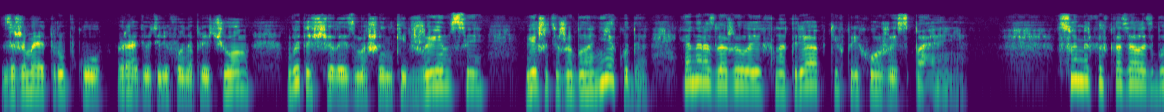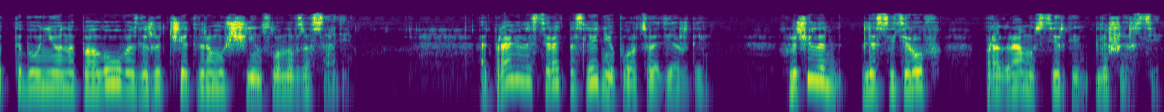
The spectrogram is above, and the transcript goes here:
зажимая трубку радиотелефона плечом, вытащила из машинки джинсы. Вешать уже было некуда, и она разложила их на тряпке в прихожей спальне. В сумерках казалось, будто бы у нее на полу возлежит четверо мужчин, словно в засаде. Отправилась стирать последнюю порцию одежды. Включила для свитеров программу стирки для шерсти.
